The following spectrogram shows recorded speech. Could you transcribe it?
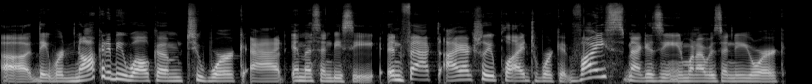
uh, they were not going to be welcome to work at MSNBC. In fact, I actually applied to work at Vice magazine when I was in New York,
